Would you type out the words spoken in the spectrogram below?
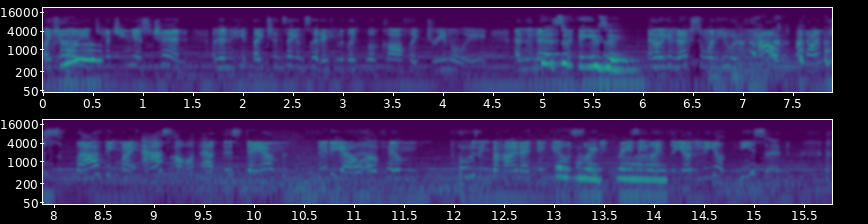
Like he'll be touching his chin, and then he, like 10 seconds later he would like look off like dreamily, and the next That's amazing. and like the next one, he would pout, and I'm just laughing my ass off at this damn video of him posing behind. I think it Oh was my something crazy God. like Leon Ne- Neeson.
